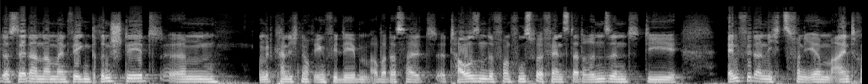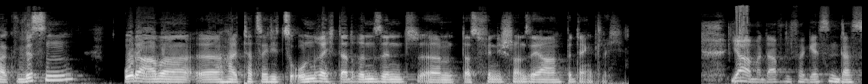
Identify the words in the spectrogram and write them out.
dass der dann da meinetwegen drinsteht, ähm, damit kann ich noch irgendwie leben, aber dass halt äh, Tausende von Fußballfans da drin sind, die entweder nichts von ihrem Eintrag wissen oder aber äh, halt tatsächlich zu Unrecht da drin sind, ähm, das finde ich schon sehr bedenklich. Ja, man darf nicht vergessen, dass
